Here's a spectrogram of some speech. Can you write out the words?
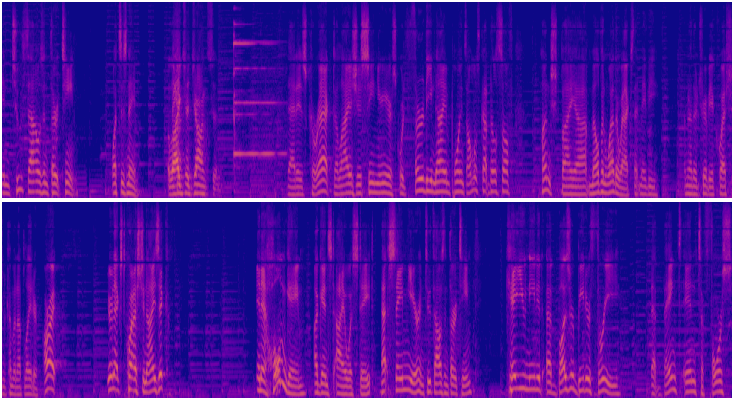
in 2013. What's his name? Elijah Johnson. That is correct. Elijah's senior year scored 39 points, almost got Bill Self punched by uh, Melvin Weatherwax. That may be another trivia question coming up later. All right. Your next question, Isaac. In a home game against Iowa State that same year in 2013, KU needed a buzzer beater three that banked in to force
